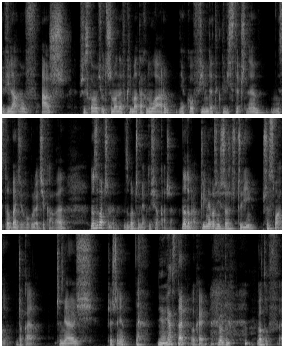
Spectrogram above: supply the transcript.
wilanów, e, aż wszystko ma być utrzymane w klimatach noir, jako film detektywistyczny, więc to będzie w ogóle ciekawe. No zobaczymy, zobaczymy jak to się okaże. No dobra, czyli najważniejsza rzecz, czyli przesłanie Jokera. Czy miałeś, czy jeszcze nie? Nie, jasne. tak? Okej. Okay. Gotów. Gotów. E,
